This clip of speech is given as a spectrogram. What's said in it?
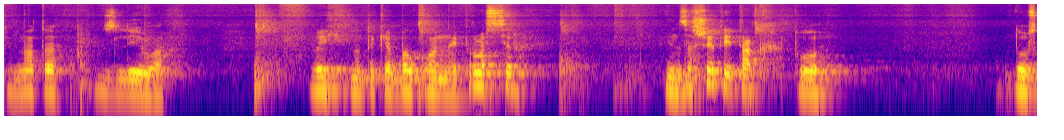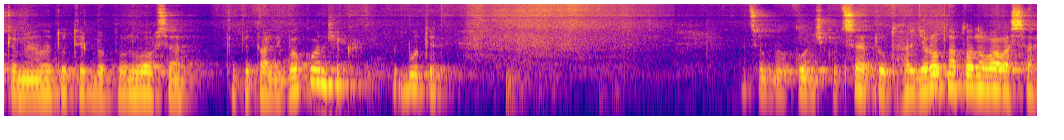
Кімната зліва Вихід на таке балконний простір. Він зашитий так по досками, але тут якби планувався капітальний балкончик бути. На цьому балкончику. Це тут гардеробна планувалася.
